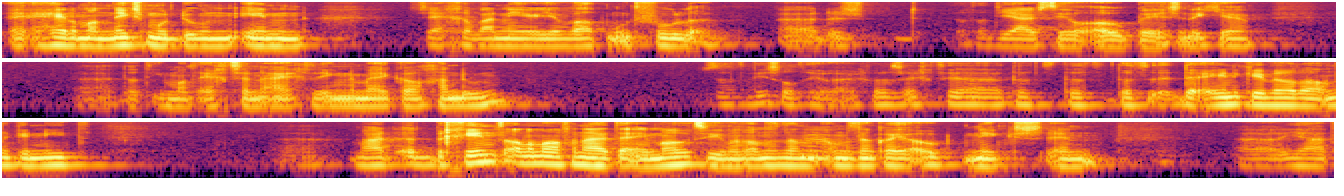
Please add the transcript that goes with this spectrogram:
helemaal niks moet doen in zeggen wanneer je wat moet voelen. Eh, dus dat het juist heel open is en dat, je, eh, dat iemand echt zijn eigen ding ermee kan gaan doen. Dus dat wisselt heel erg. Dat is echt, eh, dat, dat, dat, de ene keer wel, de andere keer niet. Eh, maar het begint allemaal vanuit de emotie, want anders dan, Mhm. anders dan kan je ook niks. En eh, ja, het,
